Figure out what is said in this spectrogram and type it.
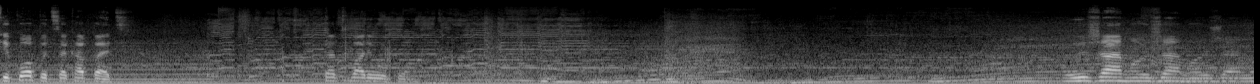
Ці копи це капець. Це тварюки. Уїжджаємо, уїжджаємо, уїжджаємо,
